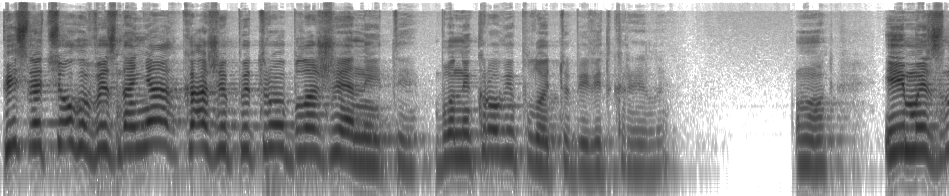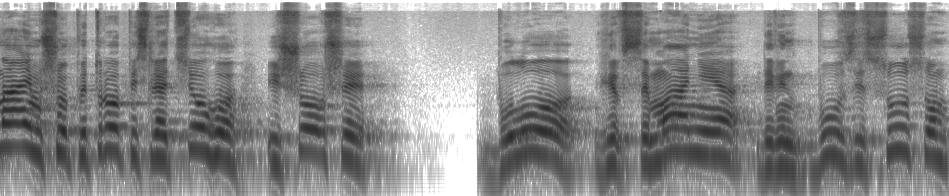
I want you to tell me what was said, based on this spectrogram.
після цього визнання каже Петро, блажений ти, бо не кров і плоть тобі відкрили. От. І ми знаємо, що Петро після цього, ішовши було Гевсиманія, де він був з Ісусом,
